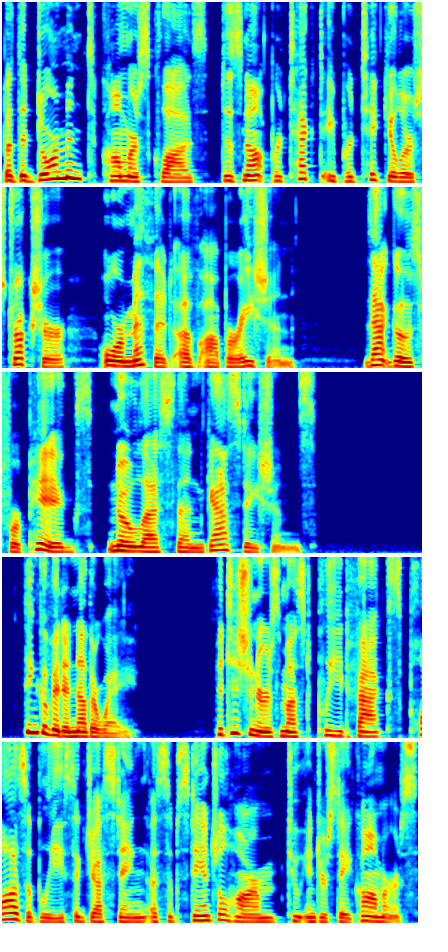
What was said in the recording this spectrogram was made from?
But the Dormant Commerce Clause does not protect a particular structure or method of operation. That goes for pigs no less than gas stations. Think of it another way petitioners must plead facts plausibly suggesting a substantial harm to interstate commerce,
